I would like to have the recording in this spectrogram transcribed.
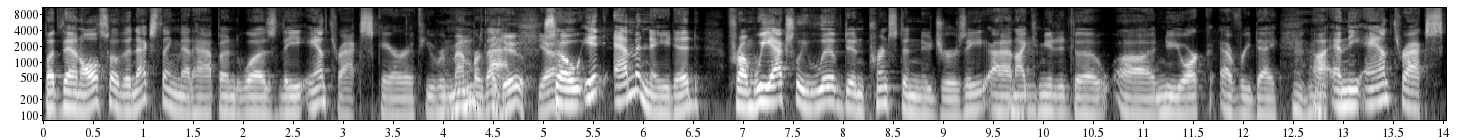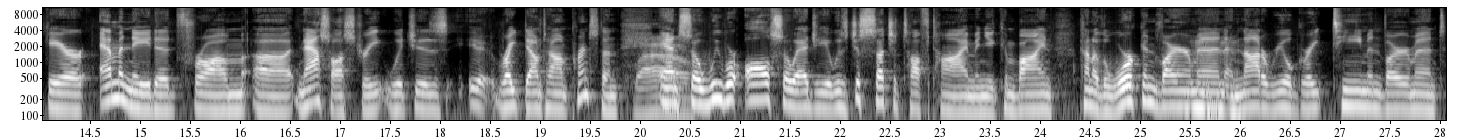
But then also the next thing that happened was the anthrax scare, if you remember that. Mm-hmm. do, yeah. So it emanated from we actually lived in Princeton, New Jersey, and I Mm-hmm. commuted to uh, New York every day. Uh, and the anthrax scare emanated from uh, Nassau Street, which is right downtown Princeton. Wow. And so we were all so edgy. It was just such a tough time, and you combine kind of the work environment Mm-hmm. and not a real great team environment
